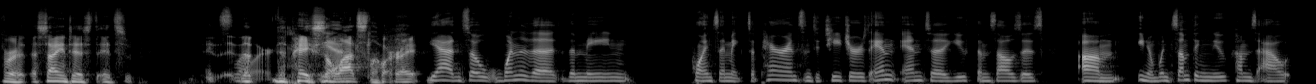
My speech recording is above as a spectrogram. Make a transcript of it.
for a scientist, it's It's the- slower. The, pace is a lot slower, right? Yeah, and so one of the the main points I make to parents and to teachers and and to youth themselves is um you know when something new comes out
